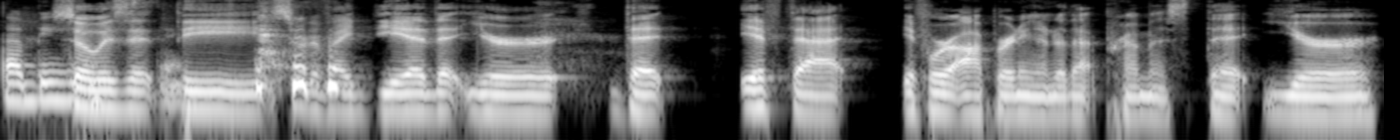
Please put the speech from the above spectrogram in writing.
that'd be so. Is it the sort of idea that you're that if that if we're operating under that premise that you're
